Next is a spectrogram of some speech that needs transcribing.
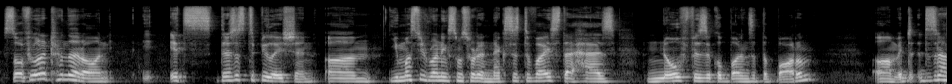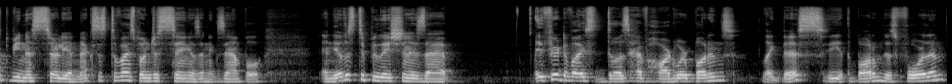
so if you want to turn that on, it's there's a stipulation. Um, you must be running some sort of Nexus device that has no physical buttons at the bottom um, it, it doesn't have to be necessarily a Nexus device, but I'm just saying as an example. And the other stipulation is that if your device does have hardware buttons like this, see at the bottom, there's four of them,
